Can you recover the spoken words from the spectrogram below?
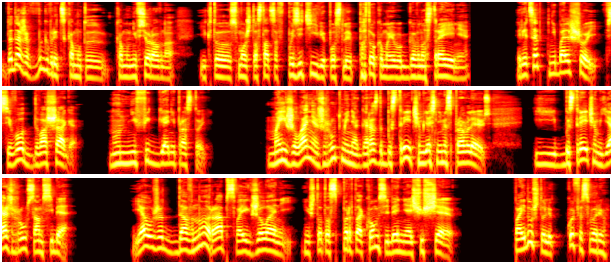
Да даже выговориться кому-то, кому не все равно, и кто сможет остаться в позитиве после потока моего говностроения. Рецепт небольшой, всего два шага, но он нифига не простой. Мои желания жрут меня гораздо быстрее, чем я с ними справляюсь, и быстрее, чем я жру сам себя. Я уже давно раб своих желаний и что-то Спартаком себя не ощущаю. Пойду, что ли, кофе сварю.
